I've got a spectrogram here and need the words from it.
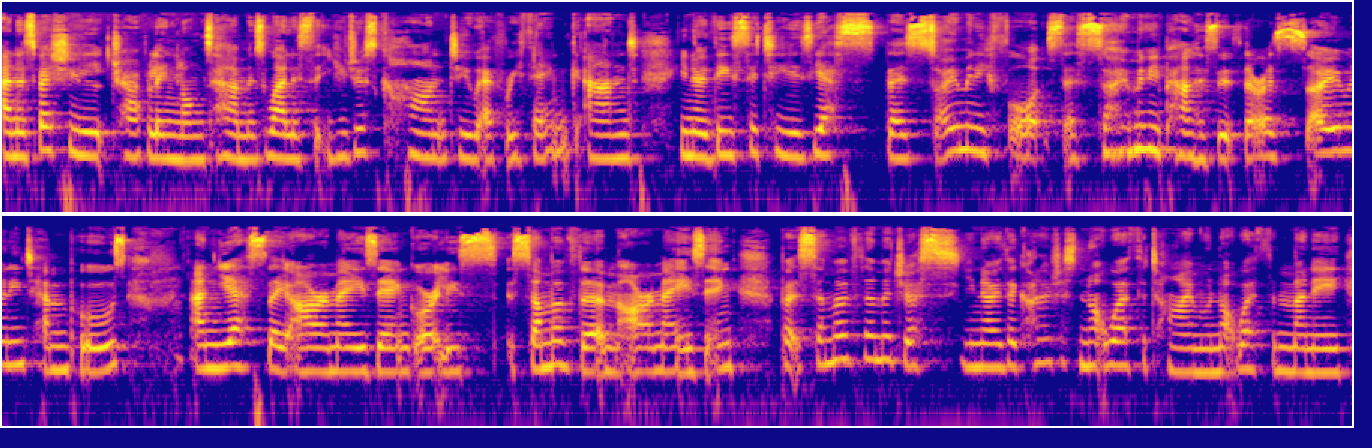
and especially traveling long term as well is that you just can't do everything. And you know these cities yes there's so many forts there's so many palaces there are so many temples and yes, they are amazing, or at least some of them are amazing, but some of them are just, you know, they're kind of just not worth the time or not worth the money.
